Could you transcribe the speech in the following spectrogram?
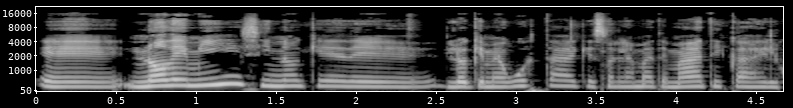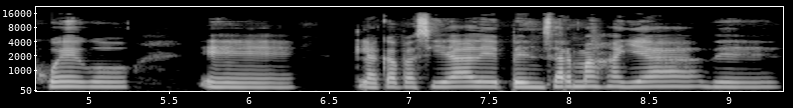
eh, no de mí, sino que de lo que me gusta, que son las matemáticas, el juego, eh, la capacidad de pensar más allá, de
